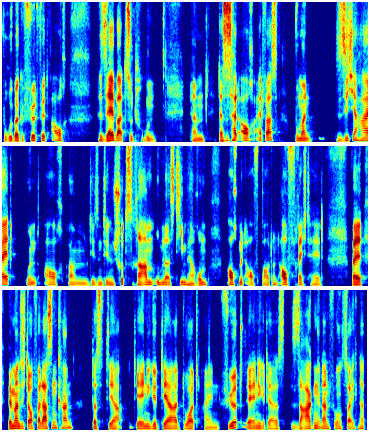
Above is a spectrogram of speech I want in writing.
worüber geführt wird, auch selber zu tun. Ähm, das ist halt auch etwas, wo man Sicherheit und auch ähm, diesen, diesen Schutzrahmen um das Team herum auch mit aufbaut und aufrecht hält. Weil wenn man sich darauf verlassen kann, dass der, derjenige, der dort einführt, derjenige, der das Sagen in Anführungszeichen hat,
